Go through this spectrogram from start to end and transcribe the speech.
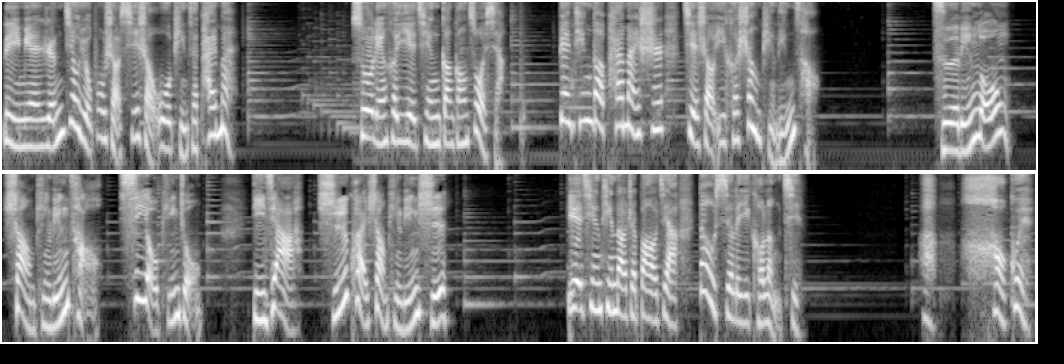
里面仍旧有不少稀少物品在拍卖。苏玲和叶青刚刚坐下，便听到拍卖师介绍一棵上品灵草。紫玲珑上品灵草，稀有品种，底价十块上品灵石。叶青听到这报价，倒吸了一口冷气。啊，好贵！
